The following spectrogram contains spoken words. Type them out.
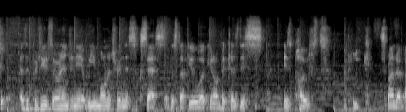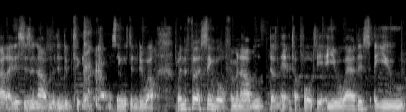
Much, as a producer or an engineer, were you monitoring the success of the stuff you were working on? Because this is post peak Spandau Ballet. This is an album that didn't do particularly well. The singles didn't do well. When the first single from an album doesn't hit the top 40, are you aware of this? Are you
